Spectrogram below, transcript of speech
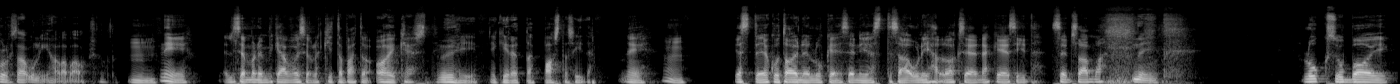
Kuulostaa unihalvaukselta. Mm. niin, eli semmoinen, mikä voisi jollekin tapahtua oikeasti. Niin. Ja kirjoittaa pasta siitä. Niin. Mm. Ja sitten joku toinen lukee sen ja sitten saa unihalvauksen ja näkee siitä sen sama. Niin. Luxu Boy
